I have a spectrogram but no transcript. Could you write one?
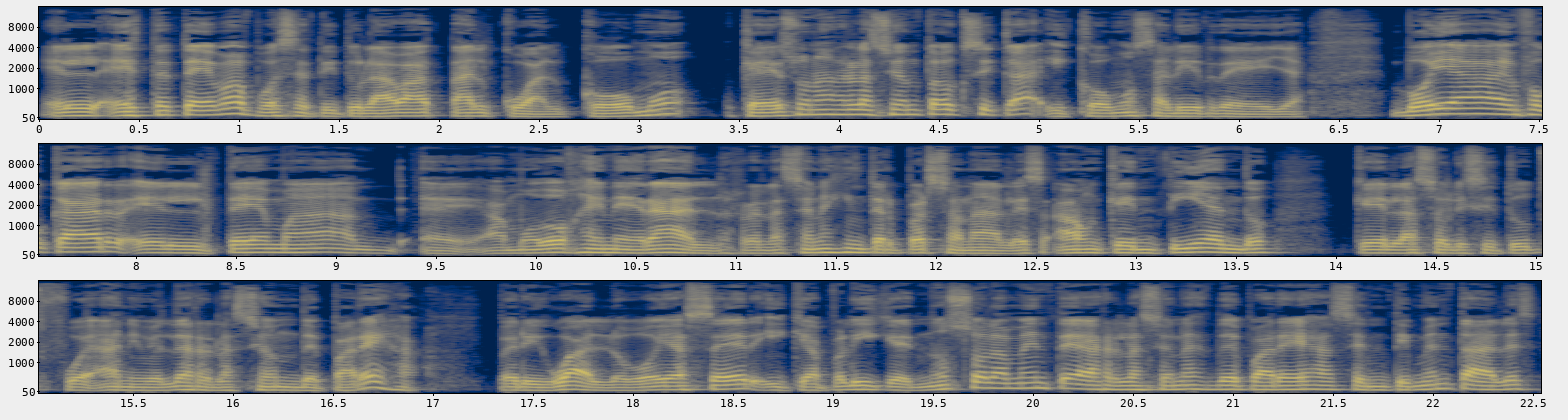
El, este tema pues se titulaba tal cual, cómo qué es una relación tóxica y cómo salir de ella. Voy a enfocar el tema eh, a modo general, relaciones interpersonales, aunque entiendo que la solicitud fue a nivel de relación de pareja, pero igual lo voy a hacer y que aplique no solamente a relaciones de pareja sentimentales,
